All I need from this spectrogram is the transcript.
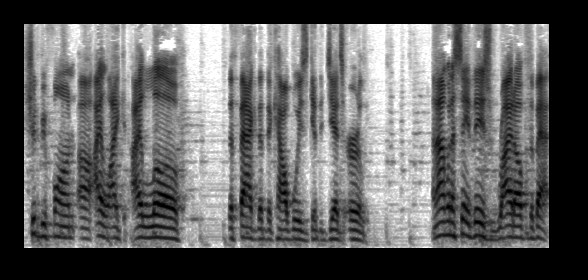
Should be fun. Uh, I like it. I love the fact that the Cowboys get the Jets early. And I'm gonna say this right off the bat.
